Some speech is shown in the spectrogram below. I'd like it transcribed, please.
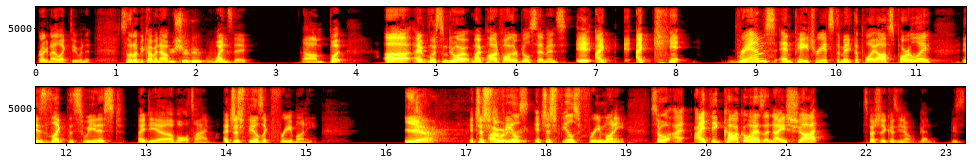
Greg and I like doing it. So that'll be coming out We sure do. Wednesday. Um, but uh, I've listened to our, my podfather Bill Simmons. It, I I can't Rams and Patriots to make the playoffs parlay is like the sweetest idea of all time. It just feels like free money. Yeah, It just feels agree. it just feels free money. So I I think Kakko has a nice shot, especially because you know again he's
